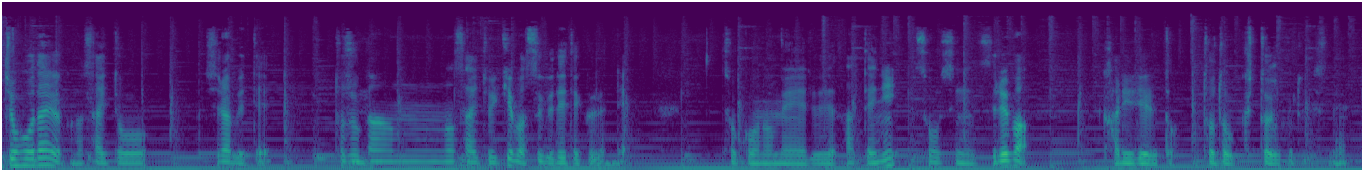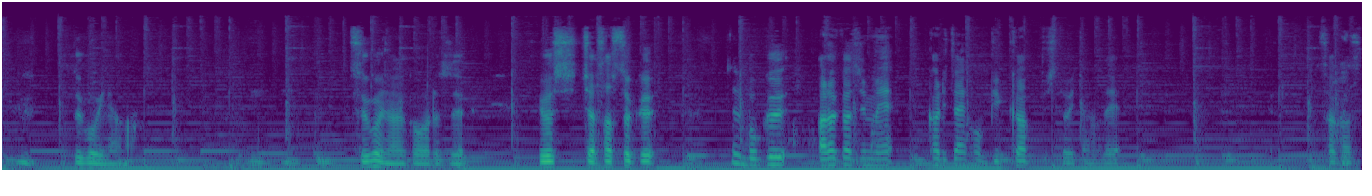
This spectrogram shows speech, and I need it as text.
情報大学のサイトを調べて、図書館のサイト行けばすぐ出てくるんで、そこのメール宛てに送信すれば借りれると、届くということですね。うんすごいな。すごいな、相変わらず。よし、じゃあ早速。で僕、あらかじめ借りたい本ピックアップしといたので、探し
